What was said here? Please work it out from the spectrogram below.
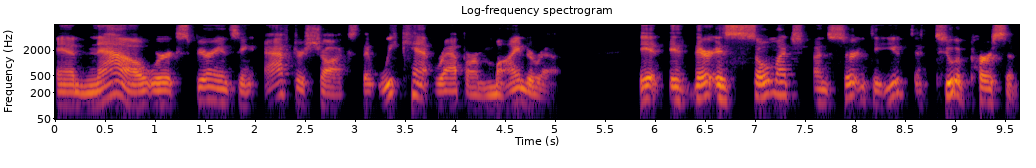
And now we're experiencing aftershocks that we can't wrap our mind around. It, it there is so much uncertainty. You to a person,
